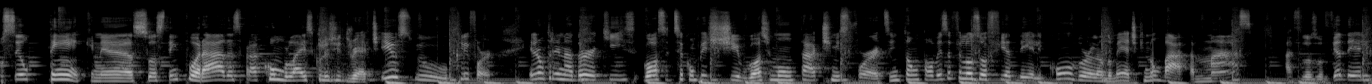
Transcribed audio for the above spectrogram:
o seu tank, né, as suas temporadas para acumular escolhas de draft. E o, o, Clifford, ele é um treinador que gosta de ser competitivo, gosta de montar times fortes. Então, talvez a filosofia dele com o do Orlando Magic não bata, mas a filosofia dele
